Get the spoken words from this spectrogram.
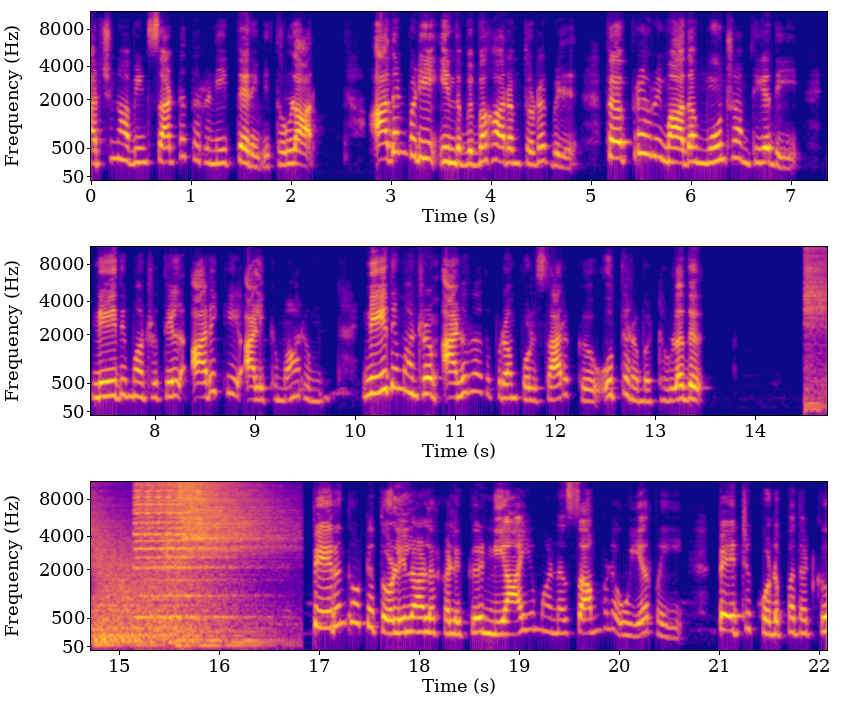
அர்ஜுனாவின் சட்டத்தரணி தெரிவித்துள்ளார். அதன்படி இந்த விவகாரம் தொடர்பில் பிப்ரவரி மாதம் மூன்றாம் தேதி நீதிமன்றத்தில் அறிக்கை அளிக்குமாறும் நீதிமன்றம் அனுராதபுரம் போலீசாருக்கு உத்தரவிட்டுள்ளது. பெருந்தோட்ட தொழிலாளர்களுக்கு நியாயமான சம்பள உயர்வை பெற்றுக் கொடுப்பதற்கு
